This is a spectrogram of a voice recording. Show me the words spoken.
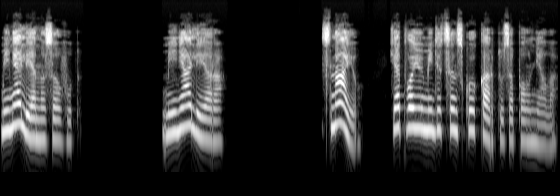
меня Лена зовут. Меня Лера. Знаю, я твою медицинскую карту заполняла.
